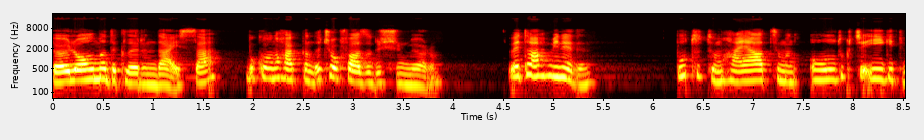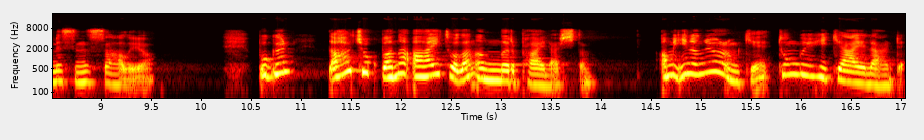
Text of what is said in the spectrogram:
Böyle olmadıklarındaysa bu konu hakkında çok fazla düşünmüyorum. Ve tahmin edin. Bu tutum hayatımın oldukça iyi gitmesini sağlıyor. Bugün daha çok bana ait olan anıları paylaştım. Ama inanıyorum ki tüm bu hikayelerde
